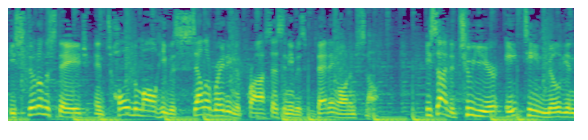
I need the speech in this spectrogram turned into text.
He stood on the stage and told them all he was celebrating the process and he was betting on himself. He signed a two-year, $18 million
